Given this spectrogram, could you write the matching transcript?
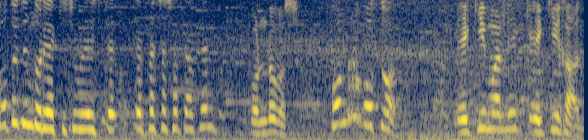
কতদিন ধরে কিছু পেশার সাথে আছেন? পনেরো বছর। পনেরো বছর? একই মালিক একই কাজ।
